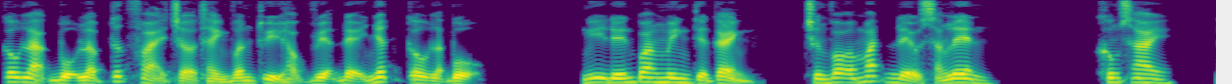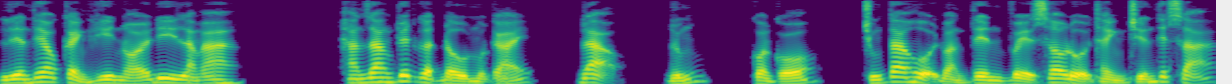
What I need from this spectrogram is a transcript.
câu lạc bộ lập tức phải trở thành vân thủy học viện đệ nhất câu lạc bộ. Nghĩ đến quang minh tiền cảnh, trương võ mắt đều sáng lên. Không sai, liền theo cảnh hy nói đi làm a hàn giang tuyết gật đầu một cái, đạo, đúng, còn có, chúng ta hội đoàn tên về sau đổi thành chiến thiết xã.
